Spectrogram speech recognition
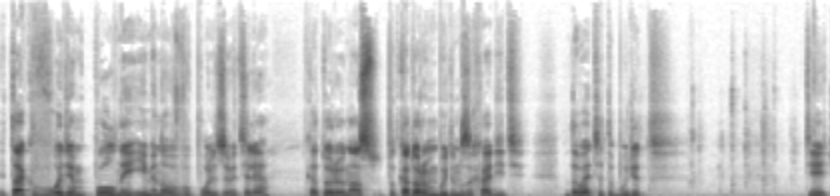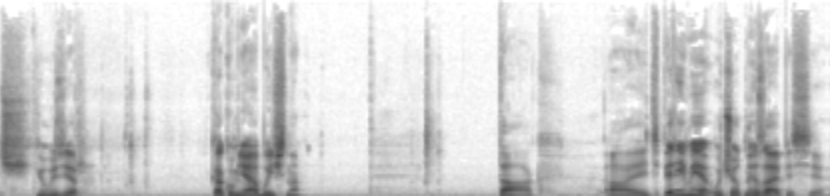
Итак, вводим полное имя нового пользователя, который у нас, под которым мы будем заходить. Давайте это будет Tech User, как у меня обычно. Так. А и теперь имя учетной записи.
